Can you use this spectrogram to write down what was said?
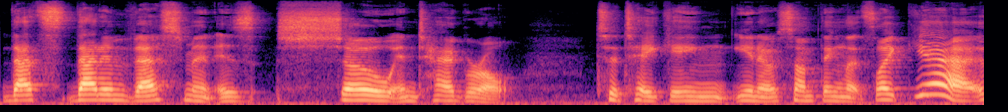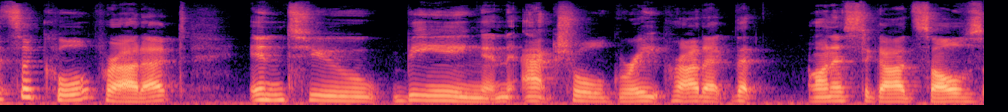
That's that investment is so integral to taking, you know, something that's like, yeah, it's a cool product into being an actual great product that honest to God solves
